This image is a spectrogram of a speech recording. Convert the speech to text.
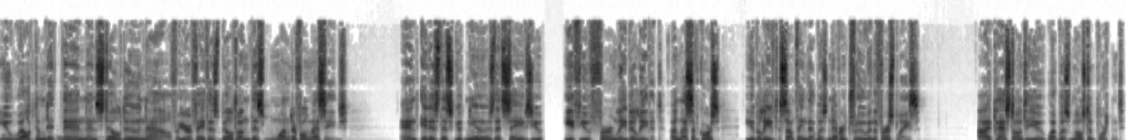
You welcomed it then and still do now, for your faith is built on this wonderful message. And it is this good news that saves you if you firmly believe it, unless, of course, you believed something that was never true in the first place. I passed on to you what was most important,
